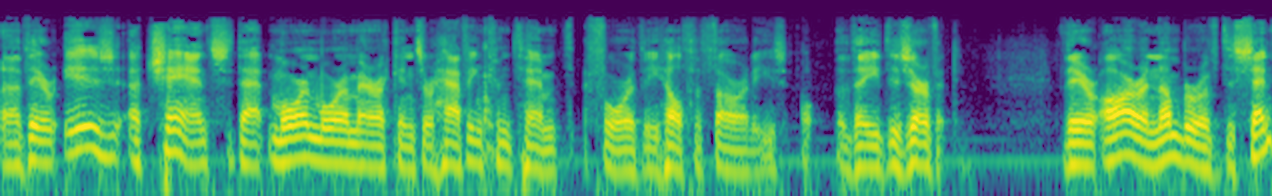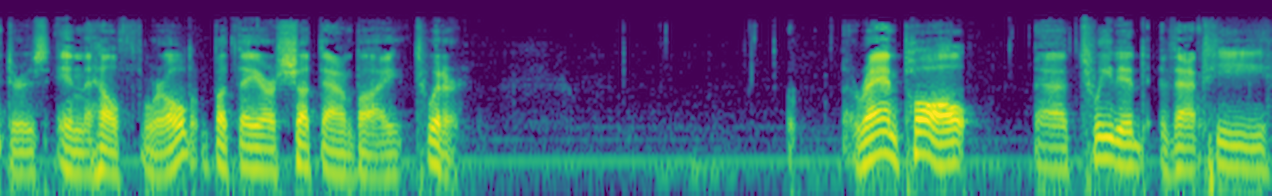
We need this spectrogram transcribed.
uh, there is a chance that more and more Americans are having contempt for the health authorities. They deserve it. There are a number of dissenters in the health world, but they are shut down by Twitter. Rand Paul uh, tweeted that he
